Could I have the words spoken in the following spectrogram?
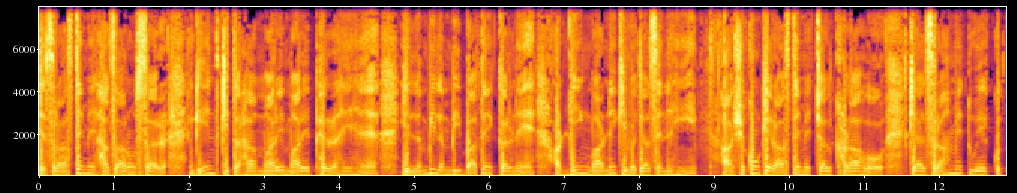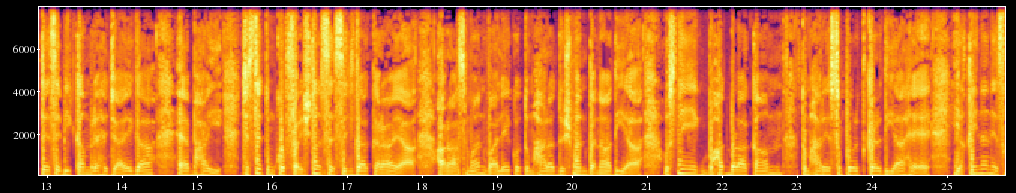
اس راستے میں ہزاروں سر گیند کی طرح مارے مارے پھر رہے ہیں۔ یہ لمبی لمبی باتیں کرنے اور ڈینگ مارنے کی وجہ سے نہیں۔ عاشقوں کے راستے میں چل کھڑا ہو۔ کیا اس راہ میں تو ایک کتے سے بھی کم رہ جائے گا؟ اے بھائی، جس نے تم کو فرشتوں سے سجدہ کرایا اور آسمان والے کو تمہارا دشمن بنا دیا، اس نے ایک بہت بڑا کام تمہارے سپرد کر دیا ہے۔ یقیناً اس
